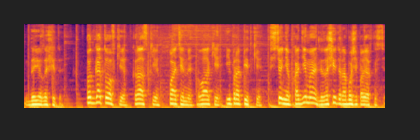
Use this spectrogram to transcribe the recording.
до ее защиты. Подготовки, краски, патины, лаки и пропитки – все необходимое для защиты рабочей поверхности.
